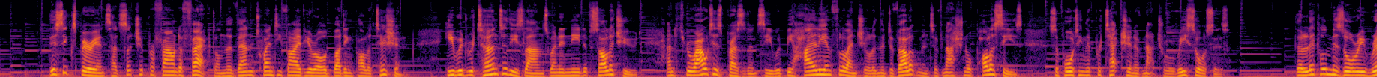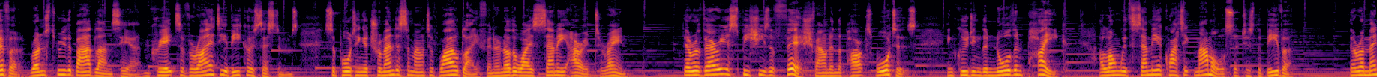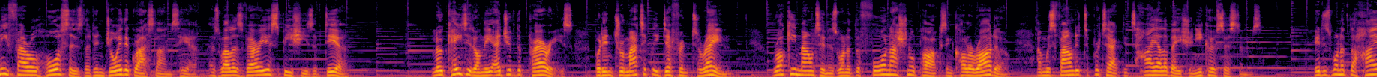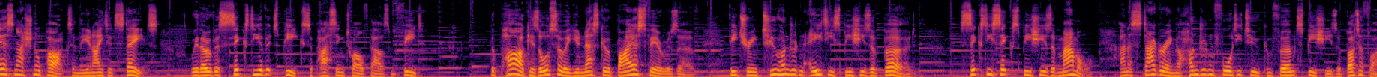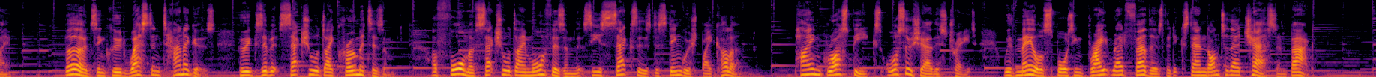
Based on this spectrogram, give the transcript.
This experience had such a profound effect on the then 25 year old budding politician he would return to these lands when in need of solitude, and throughout his presidency would be highly influential in the development of national policies supporting the protection of natural resources. The Little Missouri River runs through the Badlands here and creates a variety of ecosystems, supporting a tremendous amount of wildlife in an otherwise semi arid terrain. There are various species of fish found in the park's waters, including the northern pike, along with semi aquatic mammals such as the beaver. There are many feral horses that enjoy the grasslands here, as well as various species of deer. Located on the edge of the prairies, but in dramatically different terrain, Rocky Mountain is one of the four national parks in Colorado and was founded to protect its high elevation ecosystems. It is one of the highest national parks in the United States, with over 60 of its peaks surpassing 12,000 feet. The park is also a UNESCO Biosphere Reserve, featuring 280 species of bird, 66 species of mammal, and a staggering 142 confirmed species of butterfly. Birds include western tanagers, who exhibit sexual dichromatism, a form of sexual dimorphism that sees sexes distinguished by colour. Pine grosbeaks also share this trait, with males sporting bright red feathers that extend onto their chest and back.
